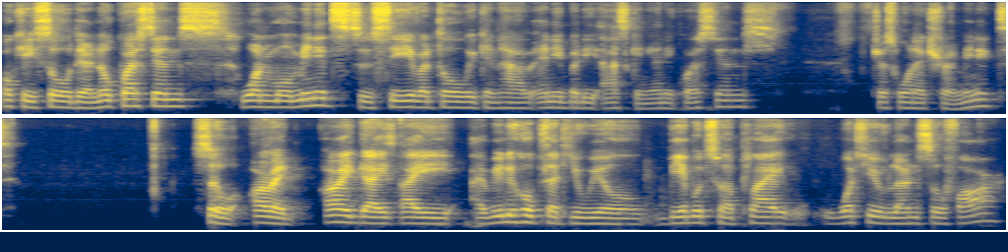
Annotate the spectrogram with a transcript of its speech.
Okay so there are no questions. One more minute to see if at all we can have anybody asking any questions. Just one extra minute. So all right all right guys i i really hope that you will be able to apply what you've learned so far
